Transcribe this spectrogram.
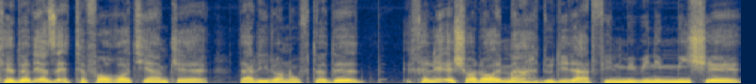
تعدادی از اتفاقاتی هم که در ایران افتاده خیلی اشاره های محدودی در فیلم می‌بینیم. میشه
